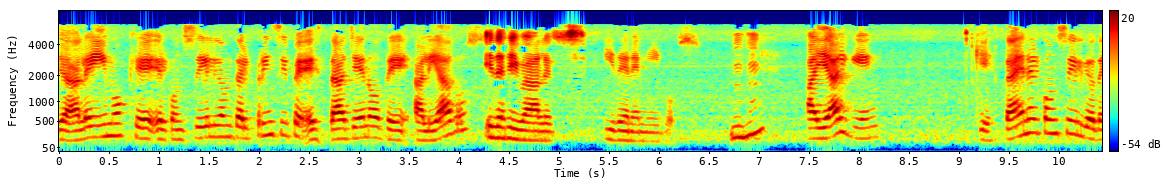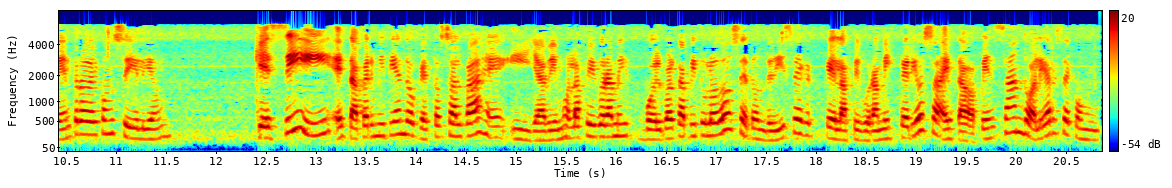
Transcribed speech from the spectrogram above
ya leímos que el concilium del príncipe está lleno de aliados. Y de rivales. Y de enemigos. Hay alguien que está en el concilio, dentro del concilium, que sí está permitiendo que estos salvajes, y ya vimos la figura, vuelvo al capítulo 12, donde dice que la figura misteriosa estaba pensando aliarse con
